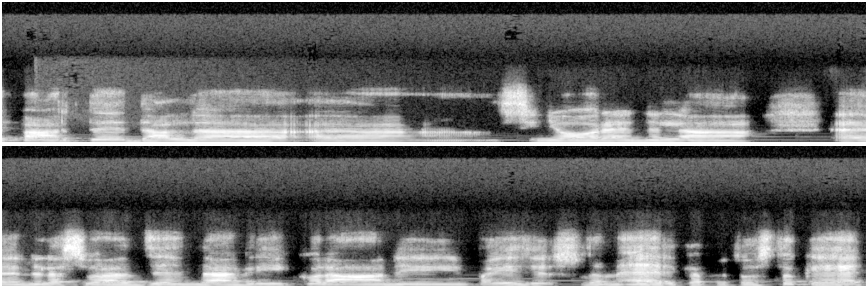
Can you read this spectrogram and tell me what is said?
e parte dal uh, signore nella, eh, nella, sua azienda agricola nei paesi del Sud America piuttosto che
